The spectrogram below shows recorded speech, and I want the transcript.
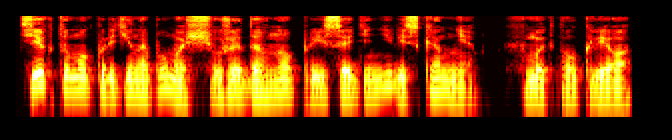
Те, кто мог прийти на помощь, уже давно присоединились ко мне, хмыкнул Клео.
